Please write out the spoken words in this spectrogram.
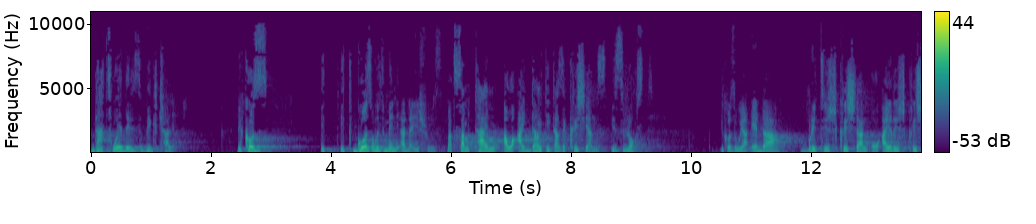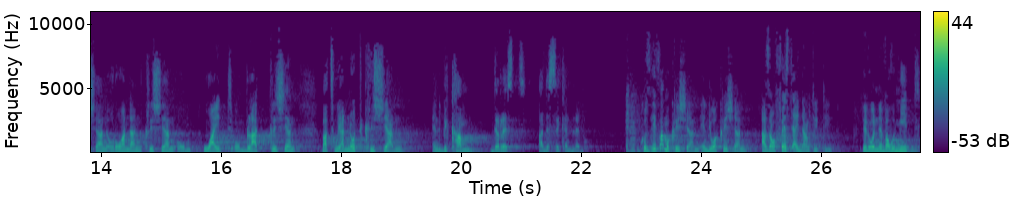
That's where there is a big challenge. Because it, goes with many other issues, but sometimes our identity as a Christians is lost. Because we are either British Christian or Irish Christian or Rwandan Christian or white or black Christian, but we are not Christian and become the rest at the second level. Because if I'm a Christian and you are Christian as our first identity, then whenever we meet,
